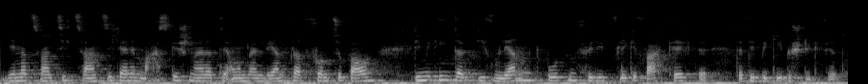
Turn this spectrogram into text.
Jänner 2020 eine maßgeschneiderte Online-Lernplattform zu bauen, die mit interaktiven Lernangeboten für die Pflegefachkräfte der DBG bestückt wird.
